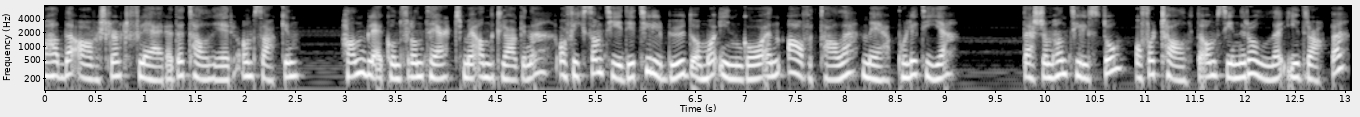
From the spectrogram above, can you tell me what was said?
og hadde avslørt flere detaljer om saken. Han ble konfrontert med anklagene og fikk samtidig tilbud om å inngå en avtale med politiet. Dersom han tilsto og fortalte om sin rolle i drapet,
